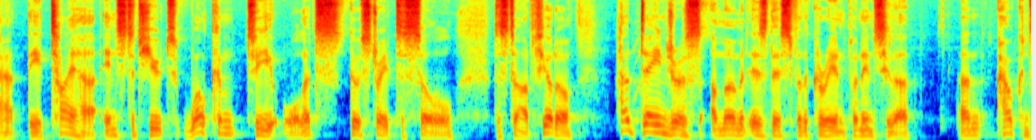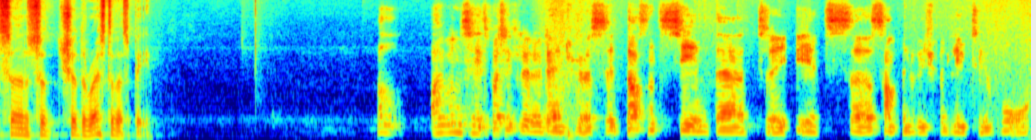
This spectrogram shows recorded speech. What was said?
at the Taihe Institute. Welcome to you all. Let's go straight to Seoul to start. Fyodor, how dangerous a moment is this for the Korean Peninsula? And how concerned should, should the rest of us be? I wouldn't say it's particularly dangerous. It doesn't seem that it's uh, something which would lead to war.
